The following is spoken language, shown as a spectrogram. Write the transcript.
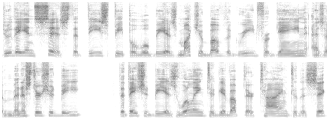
do they insist that these people will be as much above the greed for gain as a minister should be? That they should be as willing to give up their time to the sick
